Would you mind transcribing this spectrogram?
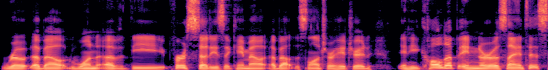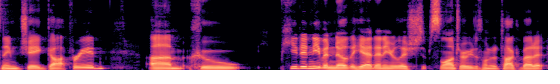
wrote about one of the first studies that came out about the cilantro hatred, and he called up a neuroscientist named Jay Gottfried, um, who he didn't even know that he had any relationship to cilantro. He just wanted to talk about it.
